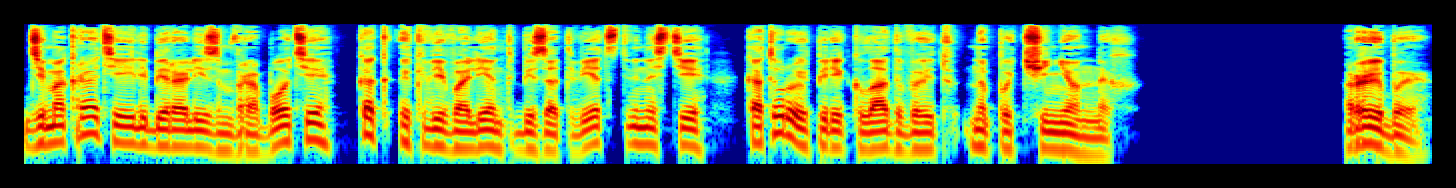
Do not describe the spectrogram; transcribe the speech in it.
Демократия и либерализм в работе как эквивалент безответственности, которую перекладывают на подчиненных. Рыбы.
